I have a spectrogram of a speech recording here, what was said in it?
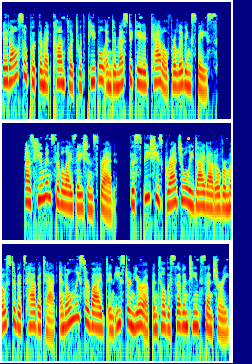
it also put them at conflict with people and domesticated cattle for living space. As human civilization spread, the species gradually died out over most of its habitat and only survived in Eastern Europe until the 17th century.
